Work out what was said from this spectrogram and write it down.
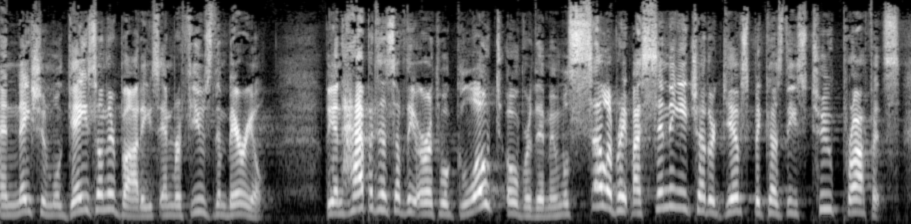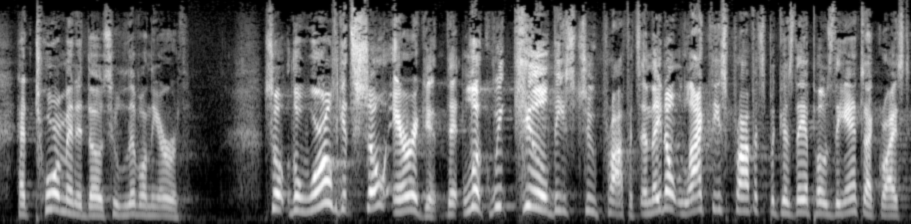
and nation will gaze on their bodies and refuse them burial. The inhabitants of the earth will gloat over them and will celebrate by sending each other gifts because these two prophets had tormented those who live on the earth. So the world gets so arrogant that, look, we killed these two prophets, and they don't like these prophets because they oppose the Antichrist,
